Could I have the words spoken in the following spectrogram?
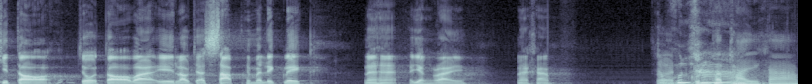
คิดต่อโจทย์ต่อว่า เอ๊ะเราจะสับให้มันเล็ก ๆ นะฮะอย่างไรนะครับเชิญขอบคุณคุณค่ะ ทัศไทยครับ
